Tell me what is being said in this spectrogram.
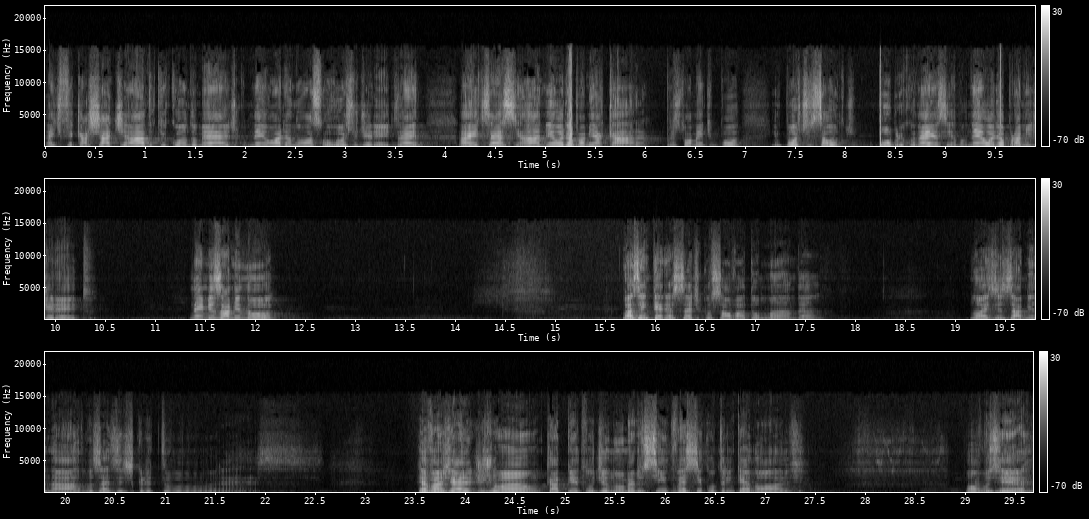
A gente fica chateado que quando o médico nem olha no nosso rosto direito, né? A gente sai assim, ah, nem olhou para minha cara. Principalmente em posto de saúde público, não é isso, irmão? Nem olhou para mim direito. Nem me examinou. Mas é interessante que o Salvador manda nós examinarmos as Escrituras. Evangelho de João, capítulo de número 5, versículo 39. Vamos ver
